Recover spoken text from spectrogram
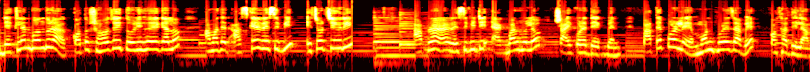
দেখলেন বন্ধুরা, কত সহজেই তৈরি হয়ে গেল আমাদের আজকের রেসিপি এচড় চিংড়ি। আপনারা রেসিপিটি একবার হলেও ট্রাই করে দেখবেন। পাতে পড়লে মন ভরে যাবে, কথা দিলাম।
